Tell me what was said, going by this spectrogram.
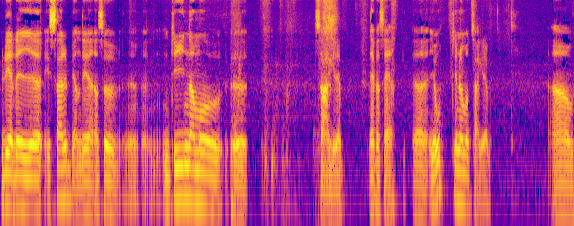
hur är det i, i Serbien? Det är alltså uh, Dynamo uh, Zagreb. Nej, vad säger jag? Jo, Dynamo Zagreb. Uh,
